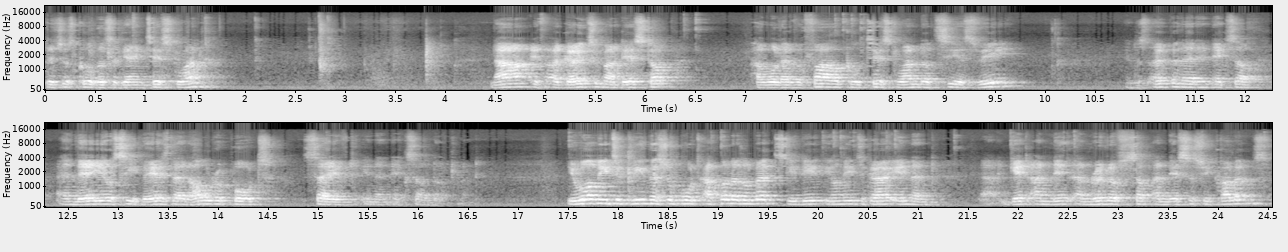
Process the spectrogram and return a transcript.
let's just call this again test one. Now, if I go to my desktop, I will have a file called test1.csv and just open that in Excel and there you'll see there's that whole report saved in an Excel document. You will need to clean this report up a little bit. You need, you'll need to go in and uh, get rid of some unnecessary columns.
